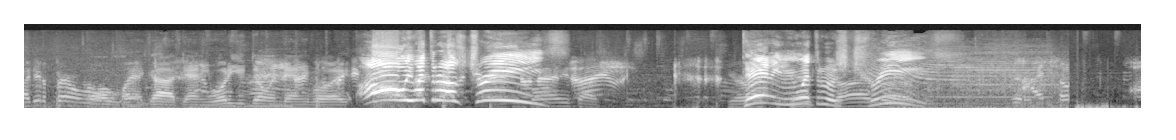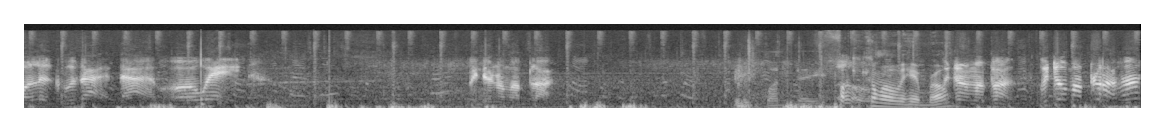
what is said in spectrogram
I did a barrel roll. Oh my man. God, Danny, what are you doing, Danny boy? Oh, we went through those trees. Nice, you're a Danny, we went through those trees. I saw Oh, look, who's that? That. Oh, wait. On my block. Fuck, come over here, bro. We're doing on my block. We're doing my block, huh?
